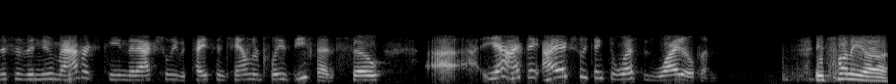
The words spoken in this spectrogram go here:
this is a new Mavericks team that actually, with Tyson Chandler, plays defense. So, uh, yeah, I think I actually think the West is wide open. It's funny. Uh,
